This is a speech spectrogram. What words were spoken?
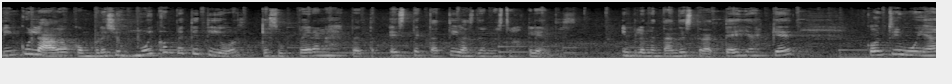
vinculado con precios muy competitivos que superan las expectativas de nuestros clientes, implementando estrategias que contribuyan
